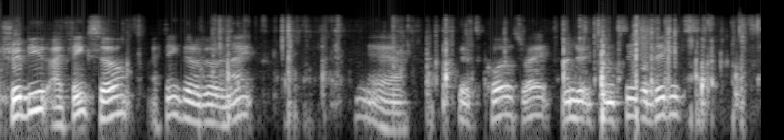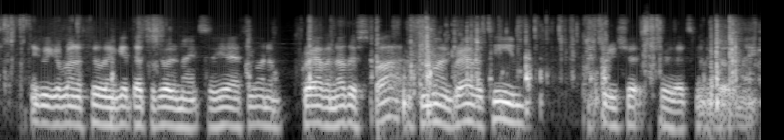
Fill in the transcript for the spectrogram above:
Tribute, I think so. I think that'll go tonight. Yeah, it's close, right? Under it's in single digits. I think we could run a filler and get that to go tonight. So yeah, if you want to grab another spot, if you want to grab a team, I'm pretty sure, sure that's going to go tonight.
